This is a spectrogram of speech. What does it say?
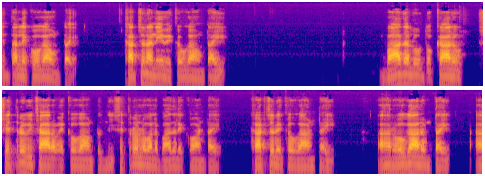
చింతనలు ఎక్కువగా ఉంటాయి. ఖర్చులు అనేవి ఎక్కువగా ఉంటాయి. బాధలు దుఃఖాలు శత్రు విచారం ఎక్కువగా ఉంటుంది. శత్రువుల వల్ల బాధలు ఎక్కువ ఉంటాయి. ఖర్చులు ఎక్కువగా ఉంటాయి. ఆ, రోగాలు ఉంటాయి ఆ,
